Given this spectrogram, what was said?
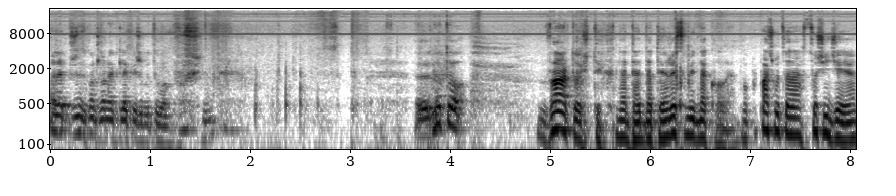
Ale przy nieskończonek lepiej, żeby to była próżnia. E, No to wartość tych nat- natężeń są jednakowe. Bo popatrzmy teraz, co się dzieje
